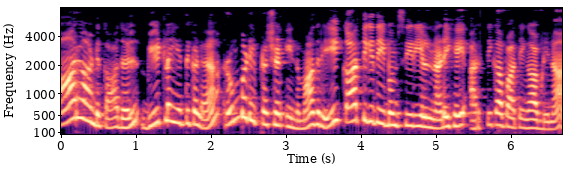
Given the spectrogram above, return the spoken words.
ஆறு ஆண்டு காதல் வீட்டில் ஏற்றுக்கல ரொம்ப டிப்ரெஷன் இந்த மாதிரி கார்த்திகை தீபம் சீரியல் நடிகை அர்த்திகா பார்த்தீங்க அப்படின்னா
